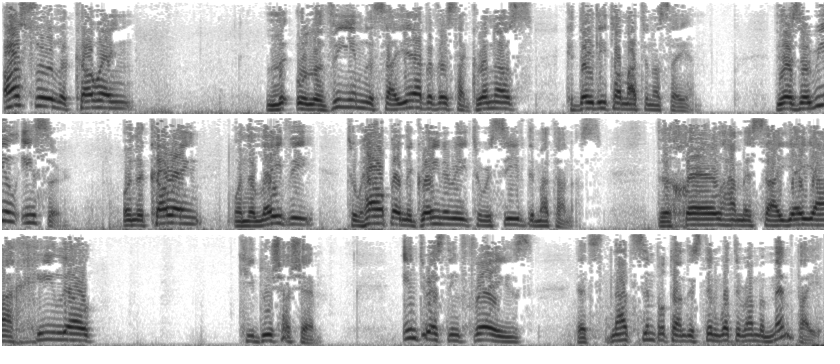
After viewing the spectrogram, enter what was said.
Asur LeKohen ulevim l'sayeh beves hagranos k'dei litol matanosayim. There's a real iser on the Kohen, on the Levi, to help in the granary to receive the matanas. The chol hamesayeya chilel kiddush Hashem. Interesting phrase that's not simple to understand what the Rambam meant by it.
